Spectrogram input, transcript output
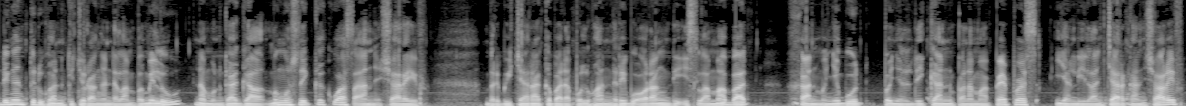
dengan tuduhan kecurangan dalam pemilu, namun gagal mengusik kekuasaan Syarif. Berbicara kepada puluhan ribu orang di Islamabad, Khan menyebut penyelidikan Panama Papers yang dilancarkan Syarif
